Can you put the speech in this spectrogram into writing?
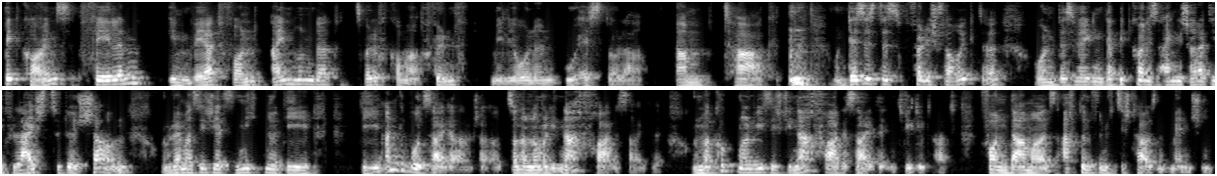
Bitcoins fehlen im Wert von 112,5 Millionen US-Dollar am Tag. Und das ist das völlig Verrückte. Und deswegen, der Bitcoin ist eigentlich relativ leicht zu durchschauen. Und wenn man sich jetzt nicht nur die, die Angebotsseite anschaut, sondern nochmal die Nachfrageseite. Und man guckt mal, wie sich die Nachfrageseite entwickelt hat von damals 58.000 Menschen,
